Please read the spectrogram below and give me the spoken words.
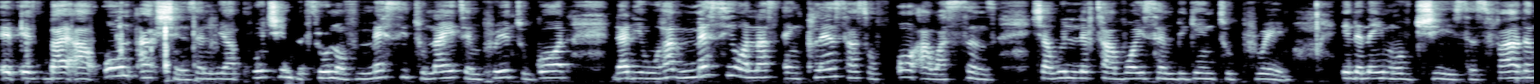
it is by our own actions. And we are approaching the throne of mercy tonight and pray to God that He will have mercy on us and cleanse us of all our sins. Shall we lift our voice and begin to pray? In the name of Jesus, Father,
